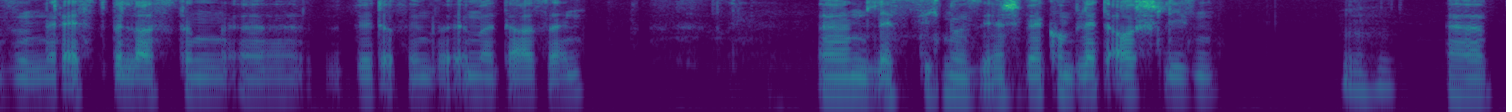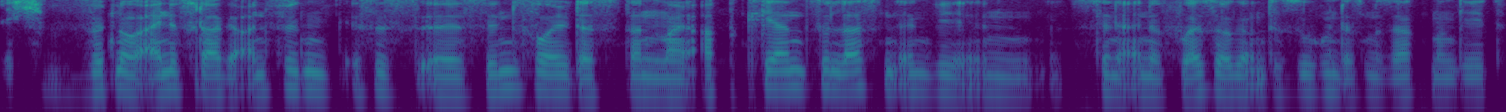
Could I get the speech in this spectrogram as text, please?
so eine Restbelastung äh, wird auf jeden Fall immer da sein. Äh, lässt sich nur sehr schwer komplett ausschließen. Mhm. Äh, ich würde noch eine Frage anfügen. Ist es äh, sinnvoll, das dann mal abklären zu lassen, irgendwie im Sinne einer Vorsorgeuntersuchung, dass man sagt, man geht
